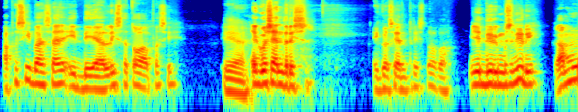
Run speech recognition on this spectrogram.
Apa sih bahasanya idealis atau apa sih? Iya, Egosentris. Egosentris itu apa? Ya dirimu sendiri. Kamu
